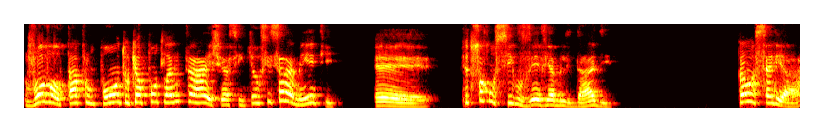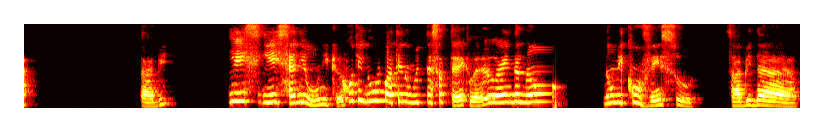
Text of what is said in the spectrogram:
vou voltar para um ponto que é o ponto lá de trás. Assim, que eu, sinceramente, é, eu só consigo ver viabilidade para uma Série A, sabe? E em, e em série única. Eu continuo batendo muito nessa tecla. Eu ainda não, não me convenço, sabe, da,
